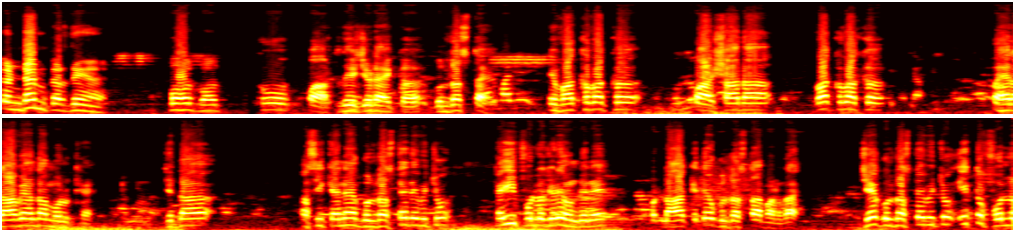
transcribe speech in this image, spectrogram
ਕੰਡੈਮ ਕਰਦੇ ਹਾਂ। ਬਹੁਤ ਬਹੁਤ। ਦੇਖੋ ਭਾਰਤ ਦੇਸ਼ ਜਿਹੜਾ ਇੱਕ ਗੁਲਦਸਤਾ ਹੈ ਇਹ ਵੱਖ-ਵੱਖ ਭਾਸ਼ਾ ਦਾ ਵੱਖ-ਵੱਖ ਪਹਿਰਾਵਿਆਂ ਦਾ ਮੁਲਕ ਹੈ। ਜਿੱਦਾਂ ਅਸੀਂ ਕਹਿੰਦੇ ਹਾਂ ਗੁਲਦਸਤੇ ਦੇ ਵਿੱਚੋਂ ਕਈ ਫੁੱਲ ਜਿਹੜੇ ਹੁੰਦੇ ਨੇ ਲਾ ਕੇ ਤੇ ਉਹ ਗੁਲਦਸਤਾ ਬਣਦਾ ਜੇ ਗੁਲਦਸਤੇ ਵਿੱਚੋਂ ਇੱਕ ਫੁੱਲ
